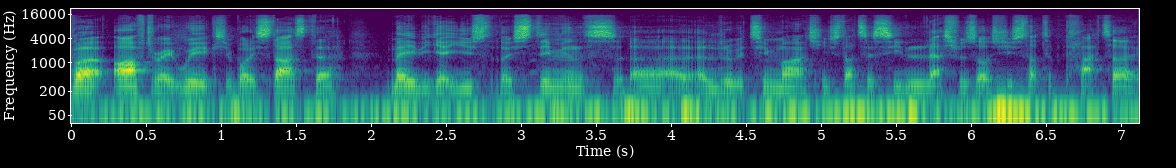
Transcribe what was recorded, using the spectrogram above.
But after eight weeks, your body starts to maybe get used to those stimulus uh, a little bit too much. And you start to see less results. You start to plateau.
